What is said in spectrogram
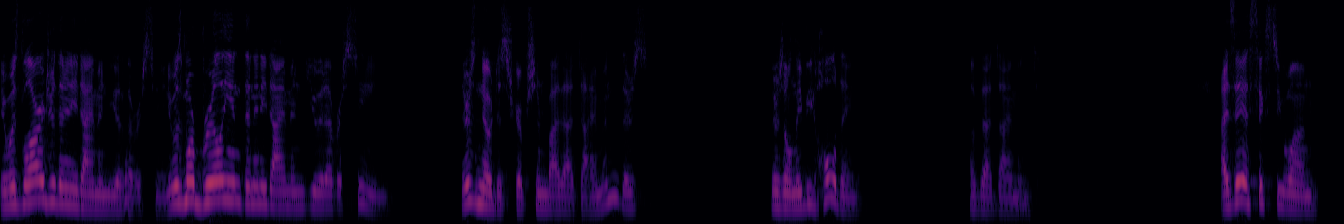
it was larger than any diamond you have ever seen, it was more brilliant than any diamond you had ever seen. There's no description by that diamond, there's, there's only beholding of that diamond. Isaiah 61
